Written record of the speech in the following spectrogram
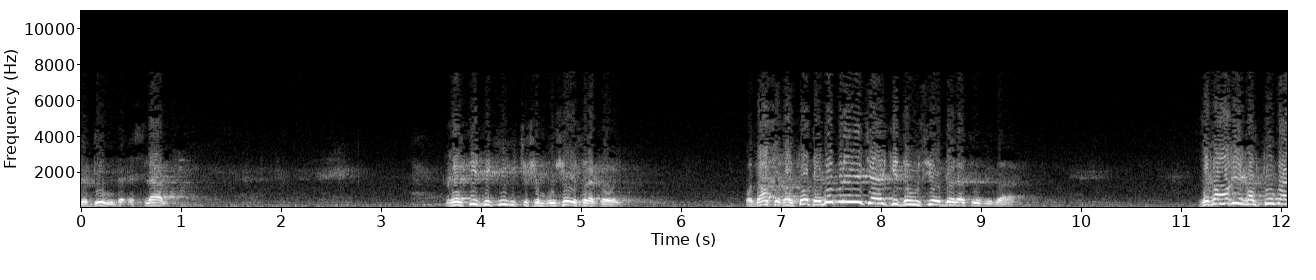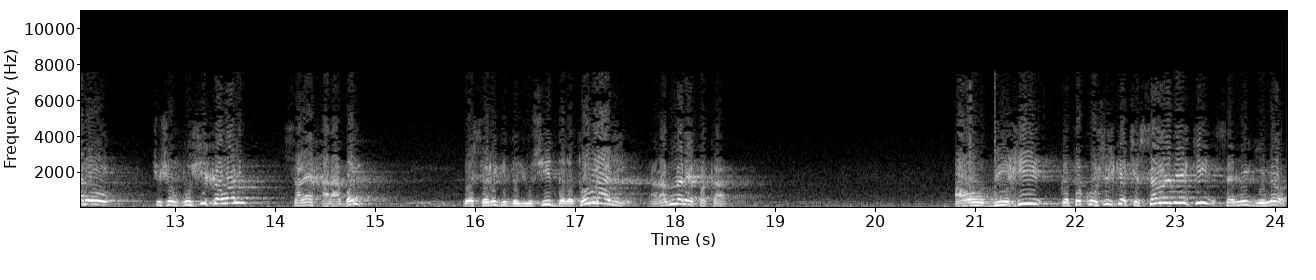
د دین د اسلام غلطی ته کیږي چې شمبوشي سره کوي او دا څه غلطو ته نه پرې چې کې دوسی او دولتو دی ګره ځکه هغه غلطو باندې چې شمبوشي کول سره خرابوي به سړی کې د یوسی دولتو راځي هغه نه لري پکار او بیخی کته کوشش کې چې سره دې کې سمېږي نه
